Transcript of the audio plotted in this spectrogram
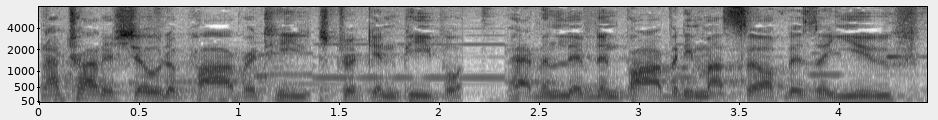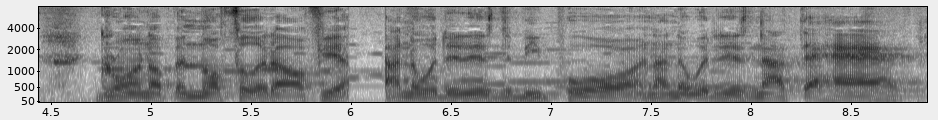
I try to show the poverty stricken people. Having lived in poverty myself as a youth, growing up in North Philadelphia, I know what it is to be poor and I know what it is not to have.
